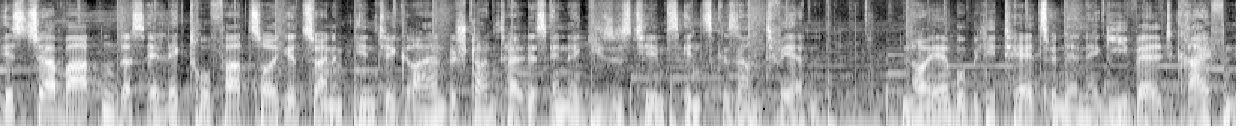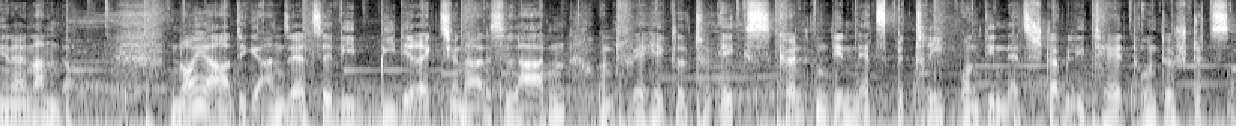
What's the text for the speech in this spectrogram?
ist zu erwarten, dass Elektrofahrzeuge zu einem integralen Bestandteil des Energiesystems insgesamt werden. Neue Mobilitäts- und Energiewelt greifen ineinander. Neuartige Ansätze wie bidirektionales Laden und Vehicle-to-X könnten den Netzbetrieb und die Netzstabilität unterstützen.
